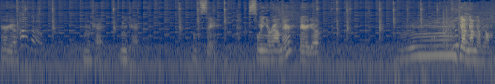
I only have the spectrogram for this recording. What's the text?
There we go. Combo. Okay, okay. Let's see. Swing around there. There we go. Mm, yum, yum, yum, yum.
